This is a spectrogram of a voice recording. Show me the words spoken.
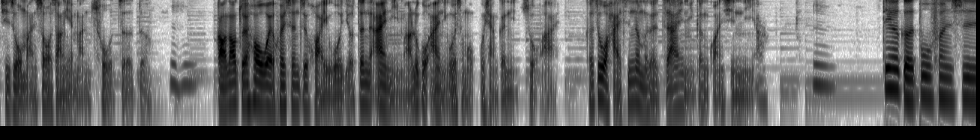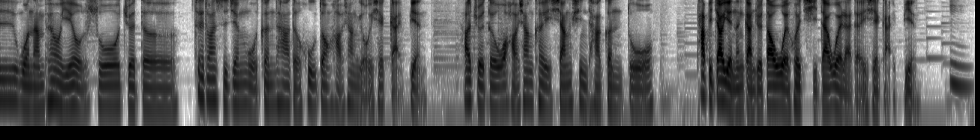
其实我蛮受伤，也蛮挫折的。嗯哼，搞到最后，我也会甚至怀疑我有真的爱你吗？如果爱你，为什么不想跟你做爱？可是我还是那么的在意你跟关心你啊。嗯，第二个部分是我男朋友也有说，觉得这段时间我跟他的互动好像有一些改变，他觉得我好像可以相信他更多，他比较也能感觉到我也会期待未来的一些改变。嗯，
